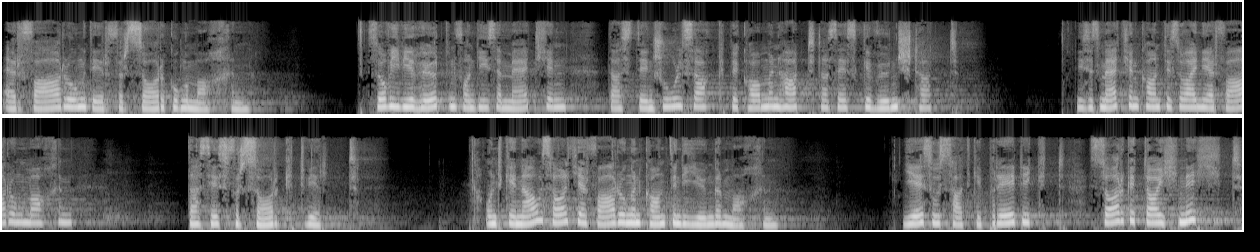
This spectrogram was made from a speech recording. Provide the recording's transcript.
Erfahrung der Versorgung machen. So wie wir hörten von diesem Mädchen, das den Schulsack bekommen hat, das es gewünscht hat. Dieses Mädchen konnte so eine Erfahrung machen, dass es versorgt wird. Und genau solche Erfahrungen konnten die Jünger machen. Jesus hat gepredigt, sorget euch nicht,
